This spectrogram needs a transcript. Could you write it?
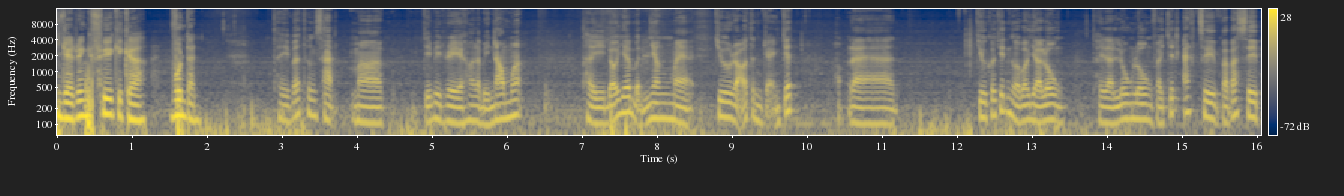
Geringfügiger Wunden. Thì vết thương sạch mà chỉ bị rìa hay là bị nông á. Thì đối với bệnh nhân mà chưa rõ tình trạng chích hoặc là chưa có chích ngừa bao giờ luôn thì là luôn luôn phải chích active và passive.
